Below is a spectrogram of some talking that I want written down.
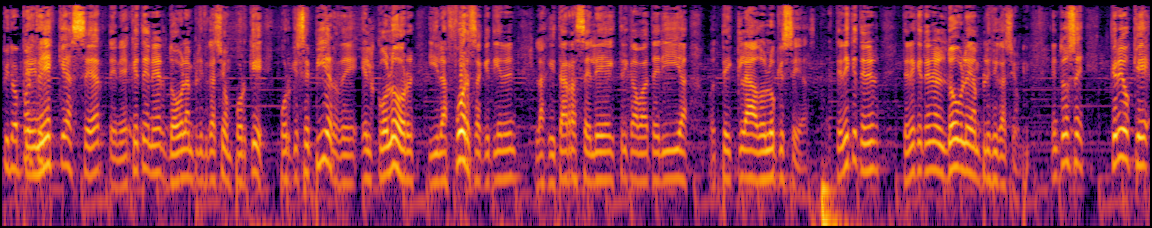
pero. Tenés que hacer, tenés que tener doble amplificación. ¿Por qué? Porque se pierde el color y la fuerza que tienen las guitarras eléctricas, batería, teclado, lo que sea. Tenés que tener, tenés que tener el doble de amplificación. Entonces, creo que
